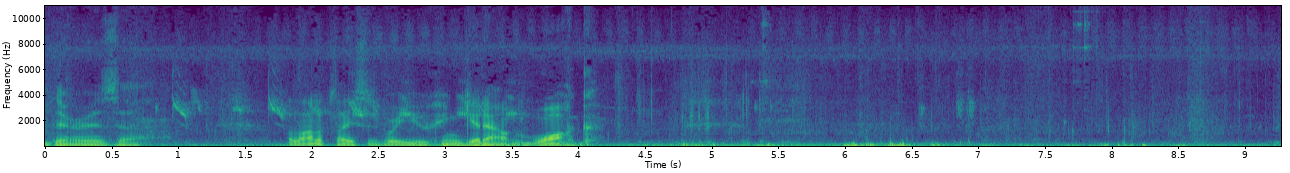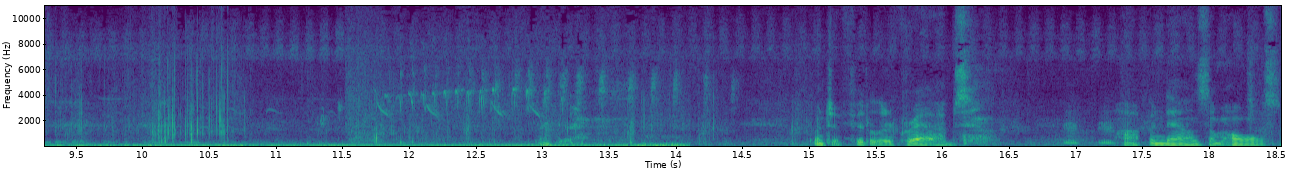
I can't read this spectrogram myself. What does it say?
there is uh, a lot of places where you can get out and walk. Like a bunch of fiddler crabs hopping down some holes.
